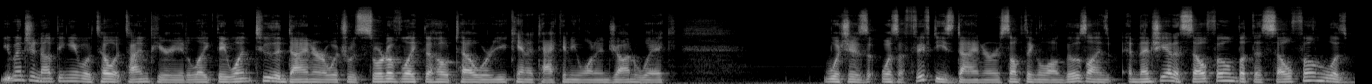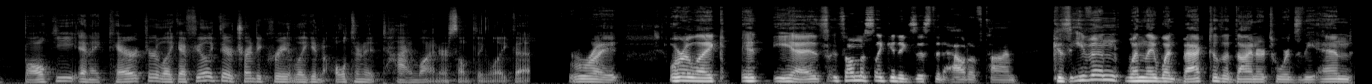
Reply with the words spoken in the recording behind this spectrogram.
you mentioned not being able to tell what time period. Like they went to the diner, which was sort of like the hotel where you can't attack anyone in John Wick which is was a 50s diner or something along those lines. And then she had a cell phone but the cell phone was bulky and a character. Like i feel like they're trying to create like an alternate timeline or something like that. Right. Or like it yeah it's it's almost like it existed out of time. Cuz even when they went back to the diner towards the end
